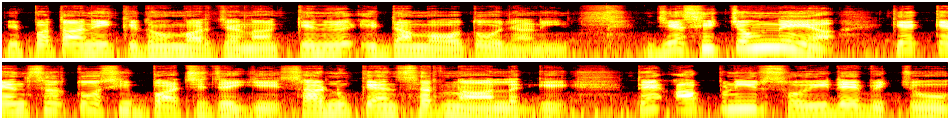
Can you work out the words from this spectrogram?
ਵੀ ਪਤਾ ਨਹੀਂ ਕਦੋਂ ਮਰ ਜਾਣਾ ਕਿਦੋਂ ਇਦਾਂ ਮੌਤ ਹੋ ਜਾਣੀ। ਜੇ ਅਸੀਂ ਚਾਹੁੰਦੇ ਆ ਕਿ ਕੈਂਸਰ ਤੋਂ ਅਸੀਂ ਬਚ ਜਾਈਏ, ਸਾਨੂੰ ਕੈਂਸਰ ਨਾ ਲੱਗੇ, ਤੇ ਆਪਣੀ ਰਸੋਈ ਦੇ ਵਿੱਚੋਂ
